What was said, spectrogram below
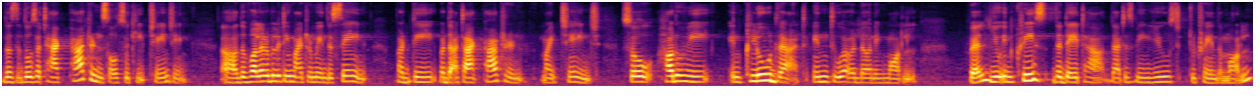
those, those attack patterns also keep changing. Uh, the vulnerability might remain the same, but the, but the attack pattern might change. So how do we include that into our learning model? Well, you increase the data that is being used to train the model.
